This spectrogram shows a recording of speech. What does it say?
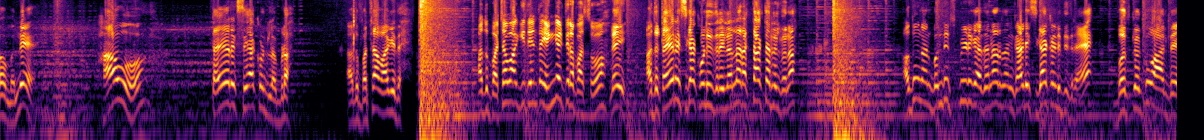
ಲೋ ಮಲ್ಲಿ ಹಾವು ಟಯರ್ಗೆ ಸಿಗಾಕೊಂಡಿಲ್ಲ ಬಿಡ. ಅದು ಬಚಾವಾಗಿದೆ. ಅದು ಬಚಾವಾಗಿದೆ ಅಂತ ಹೆಂಗ್ ಹೇಳ್ತೀರಾ ಬಾಸು? ಲೈ ಅದು ಟೈರ್ಗೆ ಸಿಗಾಕೊಂಡಿದ್ರೆ ಇಲ್ಲೆಲ್ಲ ರಕ್ತ ಆಗ್ತಾ ಇರ್ಲಿಲ್ವಲ್ಲ ಅದು ನಾನು ಬಂದಿದ್ದ ಸ್ಪೀಡ್ಗೆ ಅದೇನಾದ್ರು ನನ್ನ ಗಾಡಿ ಸಿಗಾಕೊಂಡಿದ್ದಿದ್ರೆ ಬದುಕಕ್ಕೂ ಆಗದೆ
